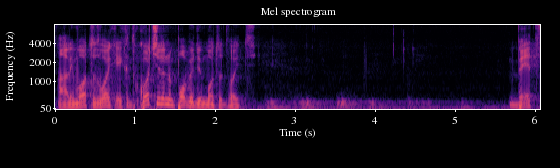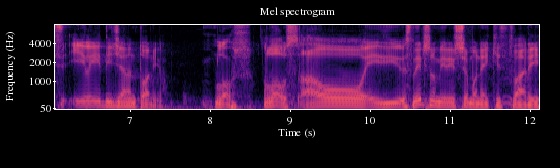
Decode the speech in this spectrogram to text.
ali moto dvojka, i kad, ko će da nam pobedi u moto dvojci? Bec ili Dijan Antonio? Lowe's. Lowe's, a o, ej, slično mirišemo neke stvari,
